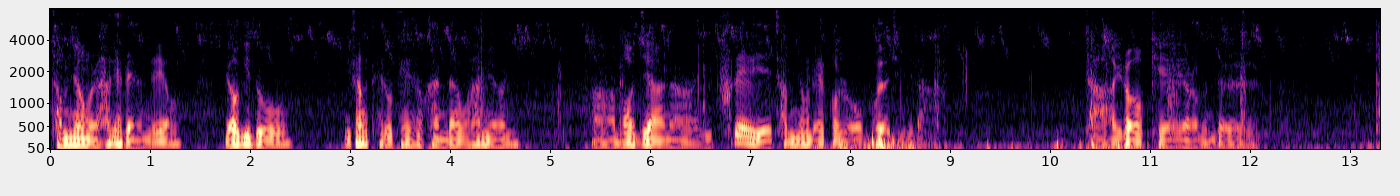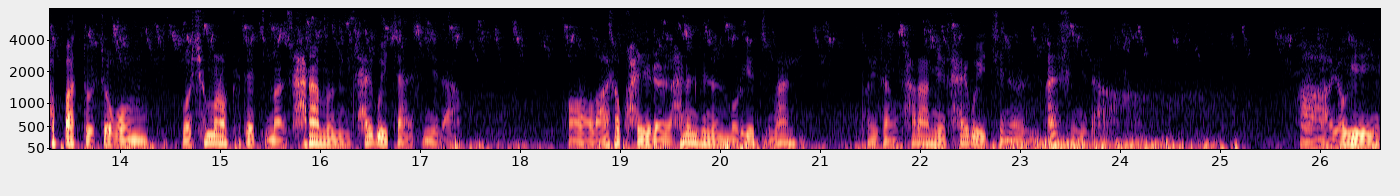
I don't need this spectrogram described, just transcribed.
점령을 하게 되는데요. 여기도 이 상태로 계속 간다고 하면 아, 머지않아 이 풀에 의해 점령될 걸로 보여집니다. 자, 이렇게 여러분들 텃밭도 조금 뭐 시무룩해 됐지만 사람은 살고 있지 않습니다. 어, 와서 관리를 하는지는 모르겠지만 더 이상 사람이 살고 있지는 않습니다. 아, 여기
